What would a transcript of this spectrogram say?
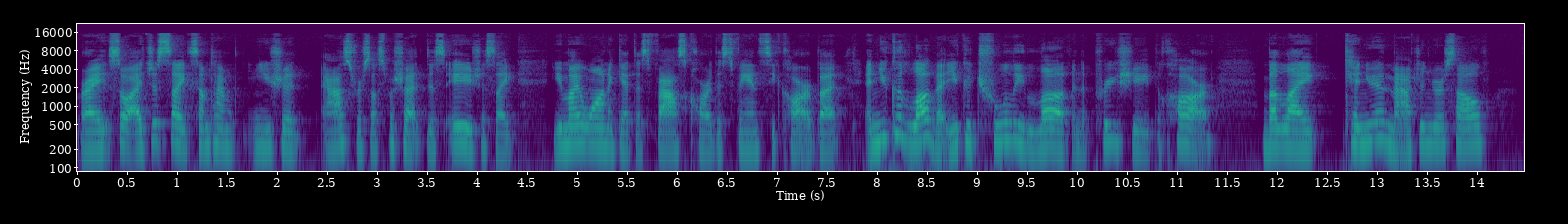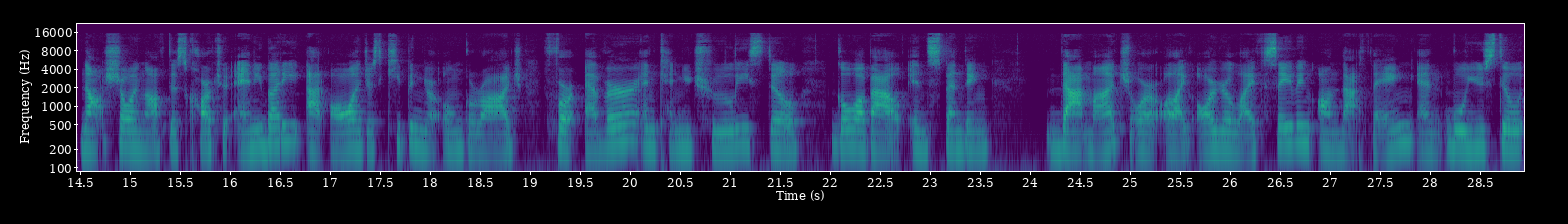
right? So I just like sometimes you should ask yourself, especially at this age, it's like you might want to get this fast car, this fancy car, but and you could love it, you could truly love and appreciate the car, but like, can you imagine yourself? not showing off this car to anybody at all and just keep in your own garage forever? And can you truly still go about in spending that much or, like all your life saving on that thing? And will you still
